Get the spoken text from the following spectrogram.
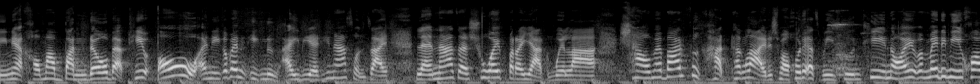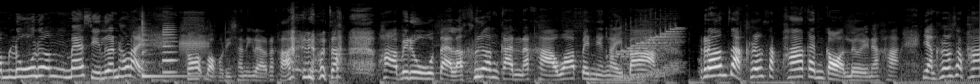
นี้เนี่ยเขามาบันเดิลแบบที่ โอ้ อันนี้ก็เป็นอีกหนึ่งไอเดียที่น่าสนใจ และน่าจะช่วยประหยัดเวลาชาวแม่บ้านฝึกหัดทั้งหลายโดยเฉพาะคนที่อาจจะมีพื้นที่น้อยไม่ได้มีความรู้เรื่องแม่สีเลือนเท่าไหร่ ก็บอกกับดิฉันอีกแล้วนะคะ เดี๋ยวจะพาไปดูแต่ละเครื่องกันนะคะว่าเป็นยังไงบ้าง เริ่มจากเครื่องซักผ้ากันก่อนเลยนะคะ อย่างเครื่องซักผ้า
